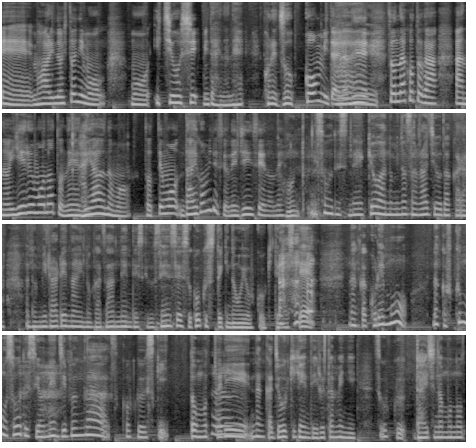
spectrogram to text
えー、周りの人にももう一押しみたいなねこれ続婚みたいなね、はい、そんなことがあの言えるものとね出会うのもとっても醍醐味ですよね人生のね。本当に。そうですね。今日はあの皆さんラジオだからあの見られないのが残念ですけど先生すごく素敵なお洋服を着てまして なんかこれもなんか服もそうですよね。自分がすごく好きと思ったり、うん、なんか上機嫌でいるためにすごく大事なものっ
